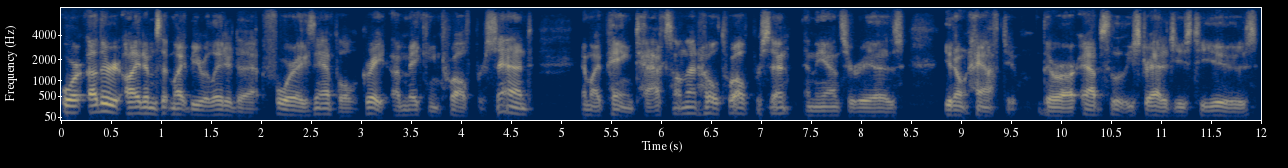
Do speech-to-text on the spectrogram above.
or other items that might be related to that. For example, great, I'm making 12%. Am I paying tax on that whole 12%? And the answer is you don't have to. There are absolutely strategies to use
